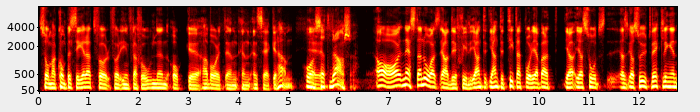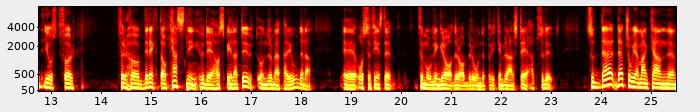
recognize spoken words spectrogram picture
som har kompenserat för, för inflationen och eh, har varit en, en, en säker hamn. Oavsett eh, bransch? Ja, nästan oavsett. Ja, det skiljer. Jag, har inte, jag har inte tittat på det. Jag, bara, jag, jag, såg, jag, jag såg utvecklingen just för, för hög direktavkastning, hur det har spelat ut under de här perioderna. Eh, och så finns det förmodligen grader av beroende på vilken bransch det är, absolut. Så där, där tror jag man kan eh,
